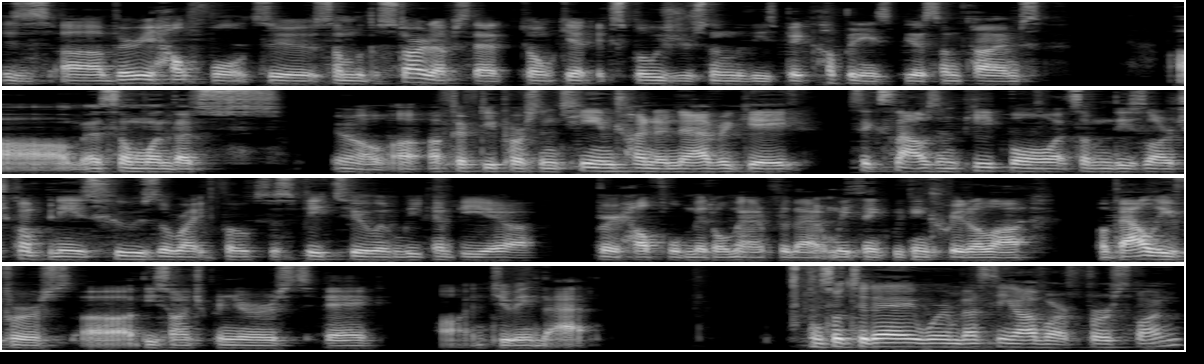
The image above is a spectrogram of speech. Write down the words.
is uh, very helpful to some of the startups that don't get exposure to some of these big companies because sometimes, um, as someone that's you know a 50 person team trying to navigate 6,000 people at some of these large companies, who's the right folks to speak to, and we can be a very helpful middleman for that. And we think we can create a lot of value for uh, these entrepreneurs today uh, in doing that. And so today we're investing out of our first fund.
